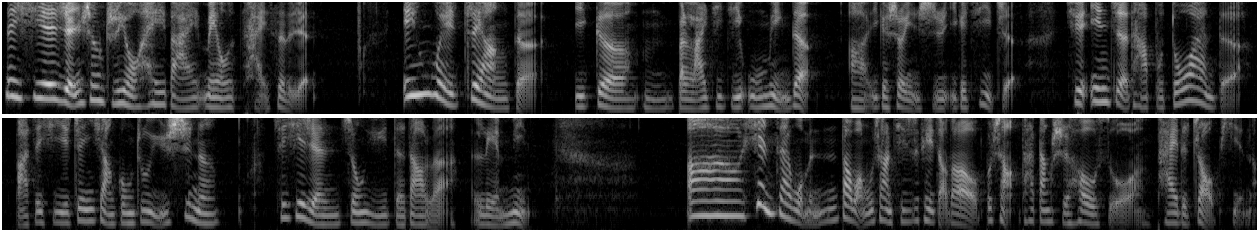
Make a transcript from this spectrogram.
那些人生只有黑白没有彩色的人，因为这样的一个嗯，本来籍籍无名的。啊，一个摄影师，一个记者，却因着他不断的把这些真相公诸于世呢，这些人终于得到了怜悯。啊，现在我们到网络上其实可以找到不少他当时候所拍的照片呢。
